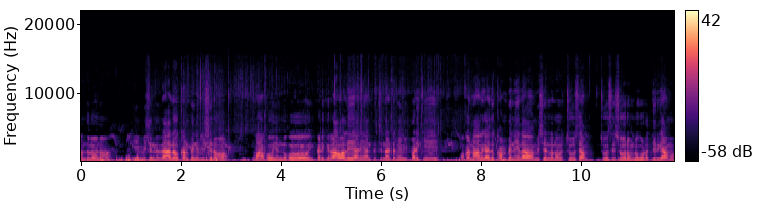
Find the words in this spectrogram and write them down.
అందులోనూ ఈ మిషన్ ర్యాలో కంపెనీ మిషను మాకు ఎందుకు ఇక్కడికి రావాలి అని అనిపించిందంటే మేము ఇప్పటికీ ఒక నాలుగైదు కంపెనీల మిషన్లను చూసాం చూసి షోరూంలో కూడా తిరిగాము.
